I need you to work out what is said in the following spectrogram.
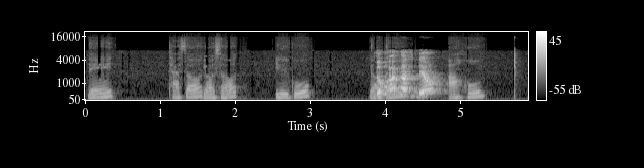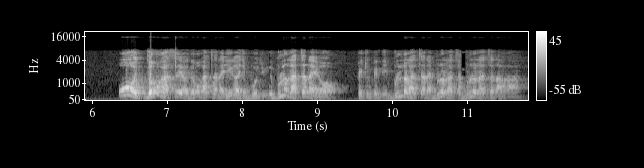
넷, 다섯, 여섯, 일곱, 넘어간 것 여덟, 같은데요? 아홉, 오, 넘어갔어요. 넘어갔잖아. 얘가 지금 뭐지? 물러났잖아요. 백종대님. 물러났잖아요. 물러났잖아. 물러났잖아.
